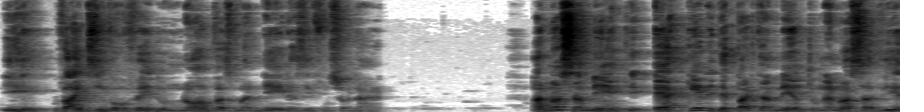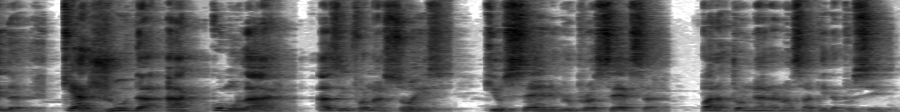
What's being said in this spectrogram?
e vai desenvolvendo novas maneiras de funcionar. A nossa mente é aquele departamento na nossa vida que ajuda a acumular as informações que o cérebro processa para tornar a nossa vida possível.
